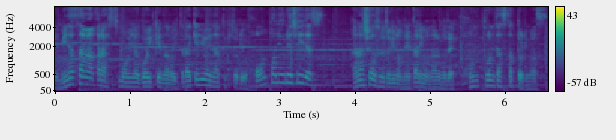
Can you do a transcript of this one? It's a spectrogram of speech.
え皆様から質問やご意見などいただけるようになってきており、本当に嬉しいです。話をする時のネタにもなるので、本当に助かっております。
